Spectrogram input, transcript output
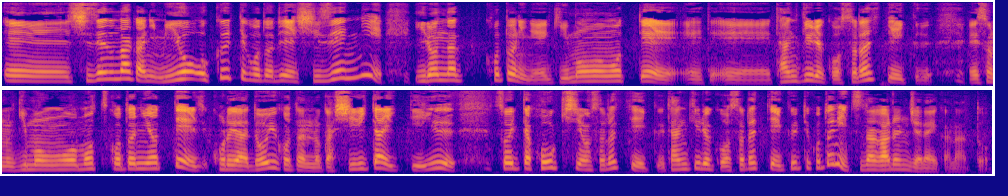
えー、自然の中に身を置くってことで、自然にいろんなことにね、疑問を持って、えーえー、探求力を育てていく、え、その疑問を持つことによって、これはどういうことなのか知りたいっていう、そういった好奇心を育てていく、探求力を育てていくってことにつながるんじゃないかな、と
